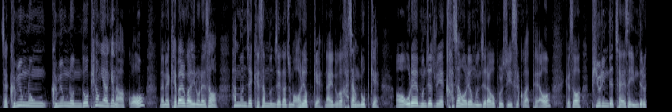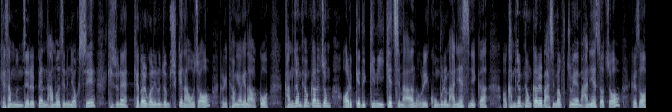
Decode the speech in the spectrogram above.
자, 금융론 금융론도 평이하게 나왔고 그다음에 개발관리론에서 한 문제 계산 문제가 좀 어 렵게 난이도가 가장 높게 어, 올해 문제 중에 가장 어려운 문제라고 볼 수 있을 것 같아요. 그래서 비율 임대차에서 임대료 계산 문제를 뺀 나머지는 역시 기존의 개발 관리는 좀 쉽게 나오죠. 그렇게 평이하게 나왔고 감정 평가는 좀 어렵게 느낌이 있겠지만 우리 공부를 많이 했으니까 어, 감정 평가를 마지막 중에 많이 했었죠. 그래서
